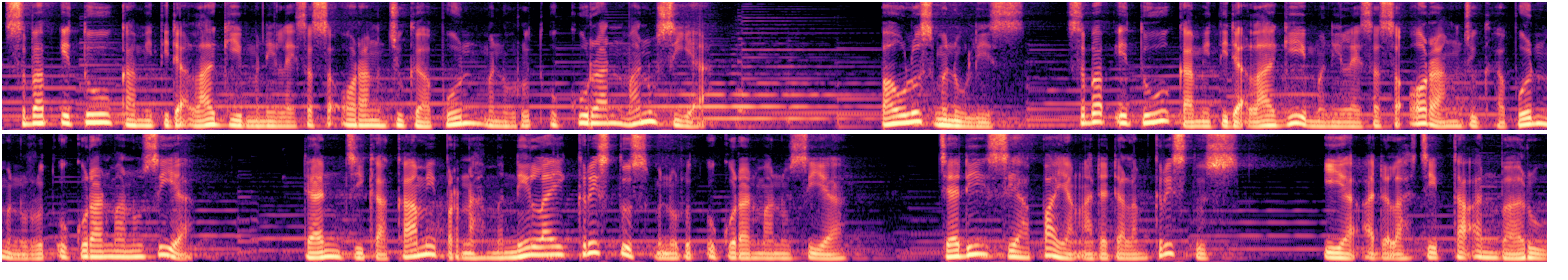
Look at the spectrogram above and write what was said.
Sebab itu kami tidak lagi menilai seseorang juga pun menurut ukuran manusia, Paulus menulis, Sebab itu kami tidak lagi menilai seseorang juga pun menurut ukuran manusia. Dan jika kami pernah menilai Kristus menurut ukuran manusia, jadi siapa yang ada dalam Kristus? Ia adalah ciptaan baru.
